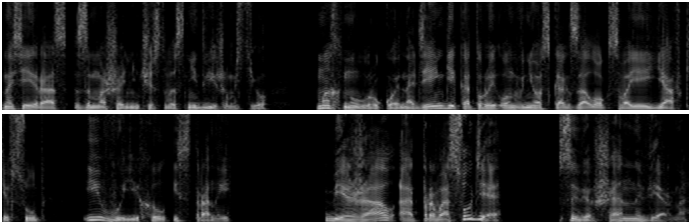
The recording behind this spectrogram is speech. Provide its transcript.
на сей раз за мошенничество с недвижимостью, махнул рукой на деньги, которые он внес как залог своей явки в суд, и выехал из страны. «Бежал от правосудия?» Совершенно верно.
